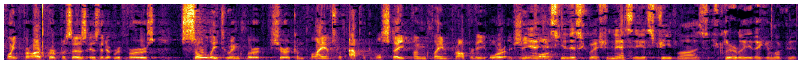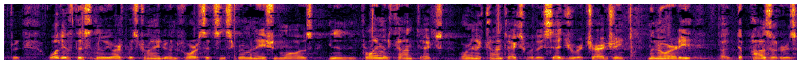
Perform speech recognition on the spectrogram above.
point for our purposes is that it refers solely to ensure compliance with applicable state unclaimed property or escheat May I ask you this question? That's the street laws. Clearly, they can look at. It, but what if this New York was trying to enforce its discrimination laws in an employment context or in a context where they said you were charging minority depositors,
